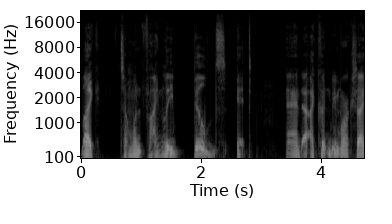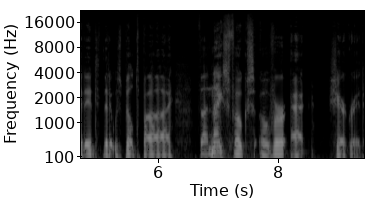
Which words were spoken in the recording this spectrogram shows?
like someone finally builds it. And uh, I couldn't be more excited that it was built by the nice folks over at ShareGrid.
